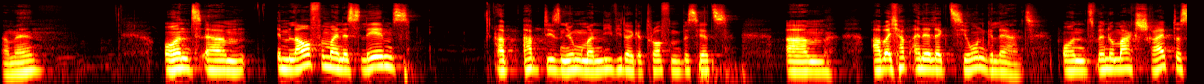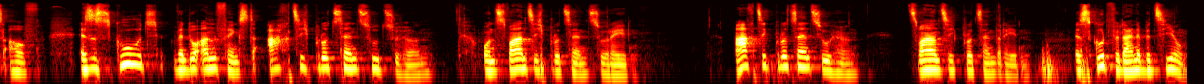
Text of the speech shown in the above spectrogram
Amen. Und ähm, im Laufe meines Lebens habe hab diesen jungen Mann nie wieder getroffen bis jetzt. Ähm, aber ich habe eine Lektion gelernt. Und wenn du magst, schreib das auf. Es ist gut, wenn du anfängst, 80 Prozent zuzuhören und 20 Prozent zu reden. 80 Prozent zuhören, 20 Prozent reden. Es ist gut für deine Beziehung.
